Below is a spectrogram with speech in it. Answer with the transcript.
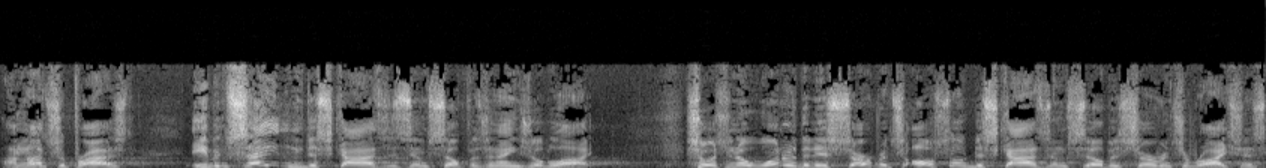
I'm not surprised. Even Satan disguises himself as an angel of light. So it's no wonder that his servants also disguise themselves as servants of righteousness.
